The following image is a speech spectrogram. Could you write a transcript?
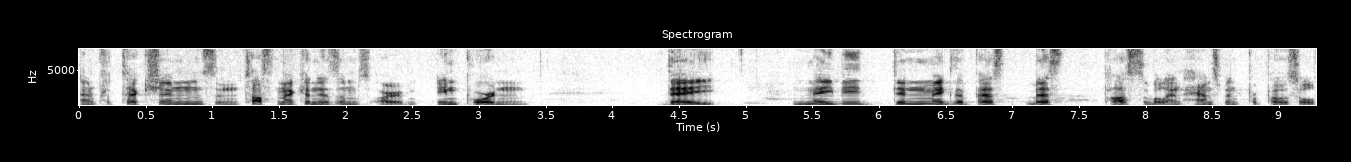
and protections and TUF mechanisms are important, they maybe didn't make the best, best possible enhancement proposal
